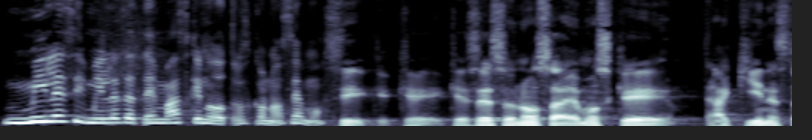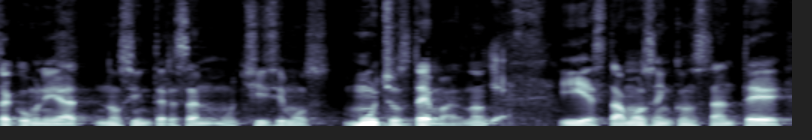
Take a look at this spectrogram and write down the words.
miles y miles de temas que nosotros conocemos. Sí, que, es eso, ¿no? Sabemos que aquí en esta comunidad nos interesan muchísimos, muchos temas, ¿no? Yes. Y estamos en constante...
